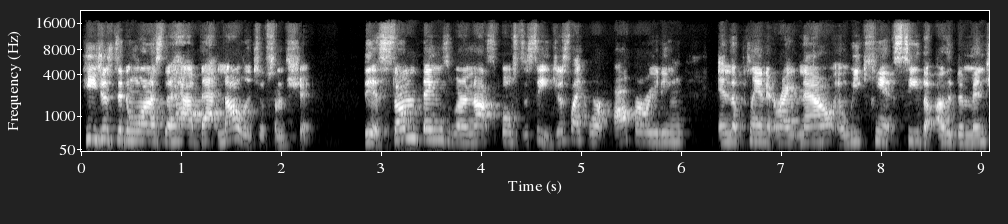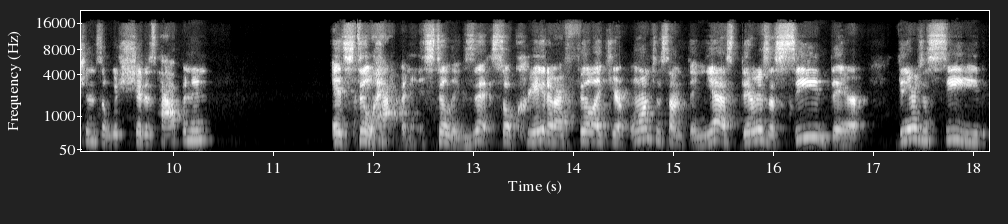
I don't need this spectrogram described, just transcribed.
He just didn't want us to have that knowledge of some shit. There's some things we're not supposed to see, just like we're operating in the planet right now and we can't see the other dimensions in which shit is happening. It's still happening, it still exists. So, creative, I feel like you're onto something. Yes, there is a seed there. There's a seed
